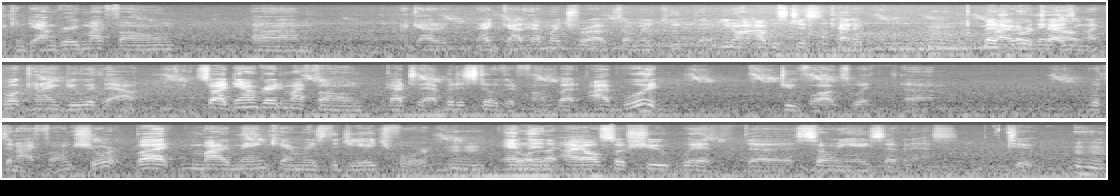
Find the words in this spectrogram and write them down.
I can downgrade my phone. Um, I got to I got to have my truck, so I'm going to keep that. You know, I was just kind of Mm, out. prioritizing like what can I do without. So I downgraded my phone, got to that, but it's still a good phone. But I would do vlogs with um, with an iPhone, sure. But my main camera is the GH4, Mhm. and The then I also shoot with the Sony A7S too. Mhm.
